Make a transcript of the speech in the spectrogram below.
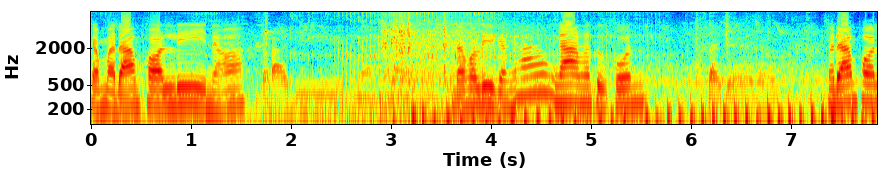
กับมาดามพอลลี่เนาะสบายดีพี่น้องดามพอลลี่ก็งามงามมาทุกคนใส่เด้อมาดามพอล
